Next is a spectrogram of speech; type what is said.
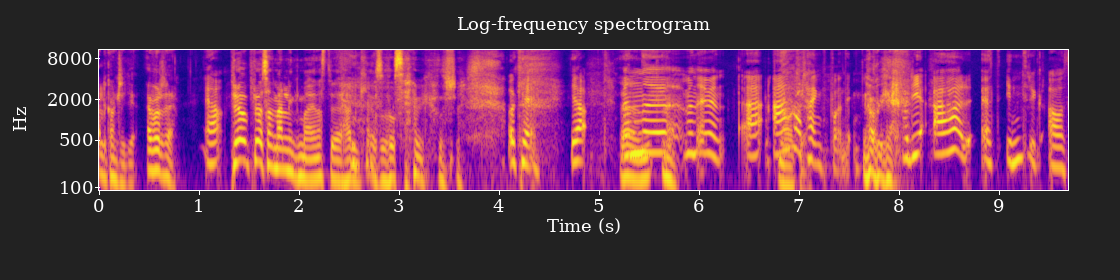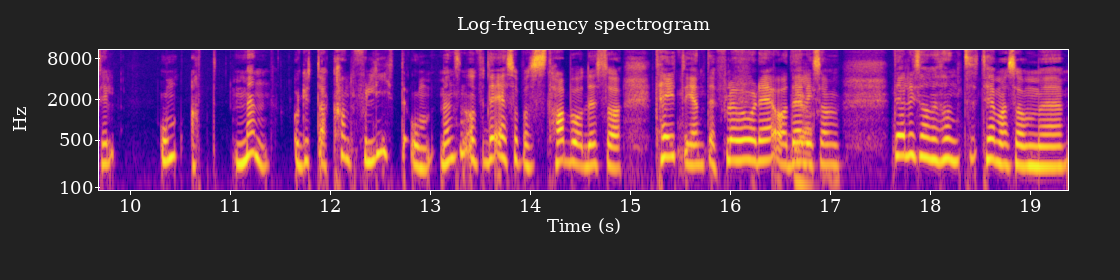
eller kanskje ikke. Jeg får se. Ja. Prøv, prøv å sende melding til meg neste helg, og så ser vi hva som skjer. OK. Ja. Men, Um, eh, men Øyvind, jeg, jeg har Ok. tenkt på en ting. Okay. Fordi jeg har et inntrykk av og til om at menn og gutter kan for lite om mensen. Og det er såpass tabu, og det er så teit, og jenter er flau over det. Og det er liksom, det er liksom et sånt tema som, eh,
